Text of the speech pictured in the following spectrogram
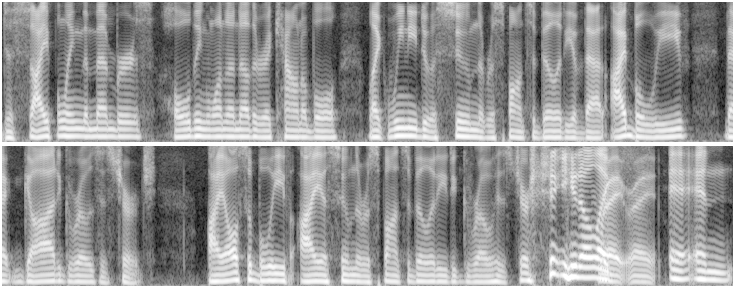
discipling the members, holding one another accountable. Like we need to assume the responsibility of that. I believe that God grows his church. I also believe I assume the responsibility to grow his church. you know, like right, right. and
